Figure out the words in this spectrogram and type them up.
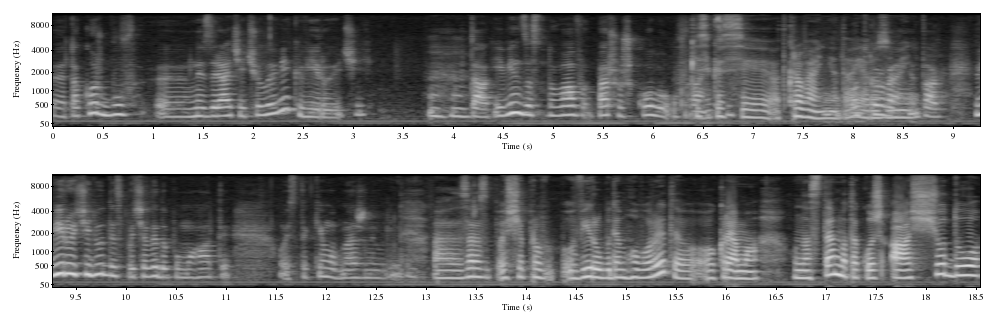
е, також був незрячий чоловік, віруючий. Мгм. Так, і він заснував першу школу у Франції. якесь откровення, да, я розумію. так. Віруючі люди почали допомагати ось таким обмеженим людям. Е, Зараз ще про віру будемо говорити окремо. У нас тема також. А щодо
